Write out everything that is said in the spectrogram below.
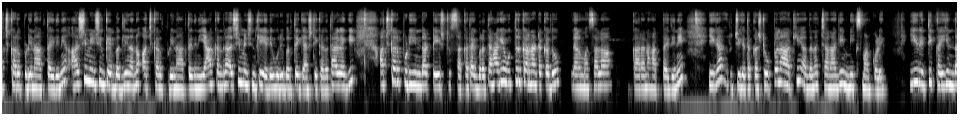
ಅಚ್ಕಾರದ ಪುಡಿನ ಹಾಕ್ತಾ ಇದ್ದೀನಿ. ಹಸಿಮೆಣ್ಸಿನ್ಕಾಯಿ ಬದಲಿ ನಾನು ಅಚ್ಕಾರದ ಪುಡಿನ ಹಾಕ್ತಾ ಇದ್ದೀನಿ. ಯಾಕಂದರೆ ಹಸಿಮೆಣ್ಸಿನ್ಕಾಯಿ ಎದೆ ಉರಿ ಬರುತ್ತೆ, ಗ್ಯಾಸ್ಟ್ರಿಕ್ ಆಗುತ್ತೆ. ಹಾಗಾಗಿ ಅಚ್ಕಾರ ಪುಡಿಯಿಂದ ಟೇಸ್ಟ್ ಸಖತ್ತಾಗಿ ಬರುತ್ತೆ. ಹಾಗೆ ಉತ್ತರ ಕರ್ನಾಟಕದ್ದು ನಾನು ಮಸಾಲ ಖಾರನ ಹಾಕ್ತಾ ಇದ್ದೀನಿ. ಈಗ ರುಚಿಗೆ ತಕ್ಕಷ್ಟು ಉಪ್ಪನ್ನು ಹಾಕಿ ಅದನ್ನು ಚೆನ್ನಾಗಿ ಮಿಕ್ಸ್ ಮಾಡ್ಕೊಳ್ಳಿ. ಈ ರೀತಿ ಕೈಯಿಂದ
